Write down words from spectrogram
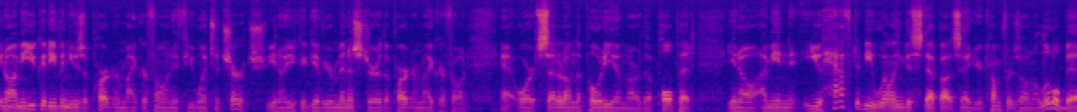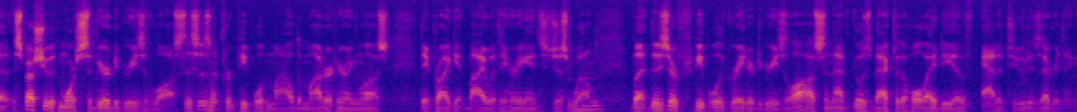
you know, I mean, you could even use a partner microphone if you went to church. You know, you could give your minister the partner microphone eh, or set it on the podium or the pulpit. You know, I mean, you have to be willing to step outside your comfort zone a little bit, especially with more severe degrees of loss. This isn't for people with mild to moderate hearing loss. They probably get by with the hearing aids just well. Mm-hmm. But these are for people with greater degrees of loss, and that goes back to the whole idea of attitude is everything.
